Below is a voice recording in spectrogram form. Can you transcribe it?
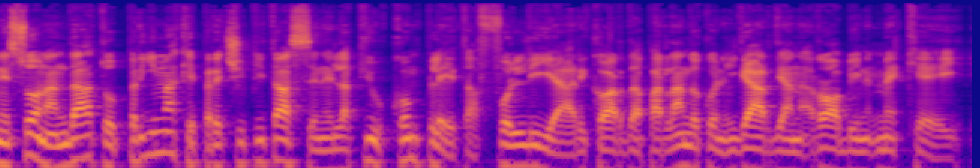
ne sono andato prima che precipitasse nella più completa follia, ricorda parlando con il Guardian Robin McKay.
